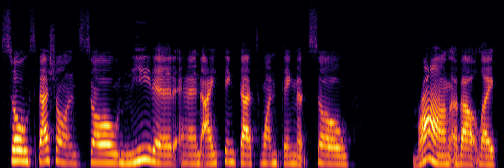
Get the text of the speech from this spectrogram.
so special and so needed, and I think that's one thing that's so wrong about like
